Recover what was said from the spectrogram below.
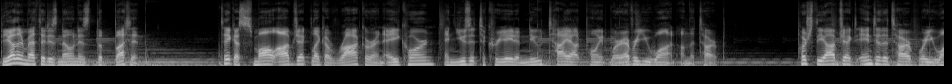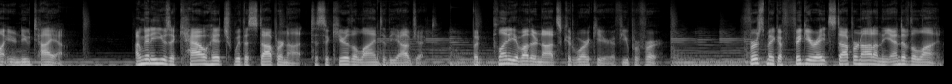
The other method is known as the button. Take a small object like a rock or an acorn and use it to create a new tie-out point wherever you want on the tarp. Push the object into the tarp where you want your new tie-out. I'm going to use a cow hitch with a stopper knot to secure the line to the object, but plenty of other knots could work here if you prefer. First make a figure eight stopper knot on the end of the line.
